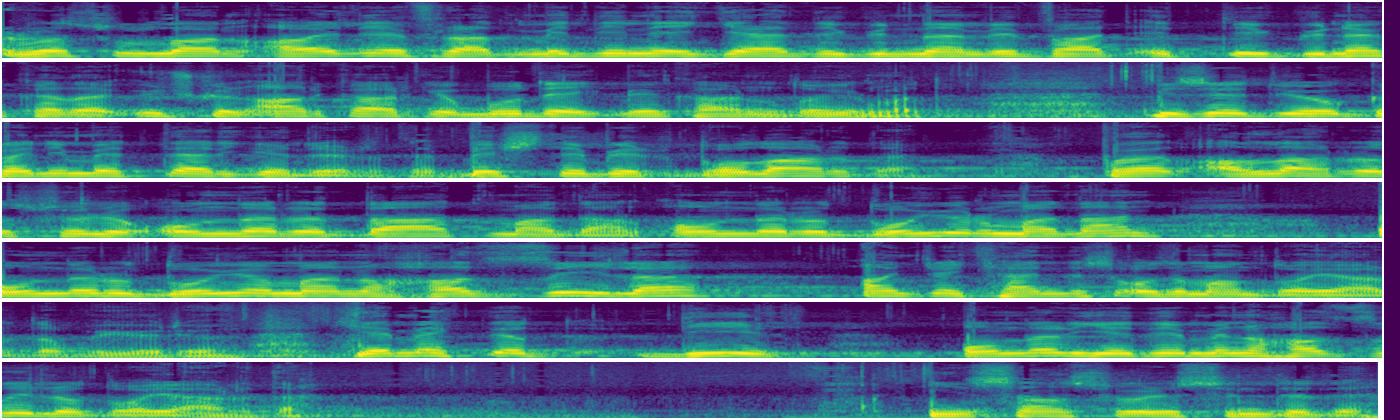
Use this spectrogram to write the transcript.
Resulullah'ın aile efradı Medine'ye geldiği günden vefat ettiği güne kadar üç gün arka arkaya buğday ekmeği karnı doyurmadı. Bize diyor ganimetler gelirdi. Beşte bir dolar da. Fakat Allah Resulü onları dağıtmadan, onları doyurmadan, onları doyurmanın hazzıyla ancak kendisi o zaman doyardı buyuruyor. Yemekle değil, onları yediğiminin hazzıyla doyardı. İnsan suresinde de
